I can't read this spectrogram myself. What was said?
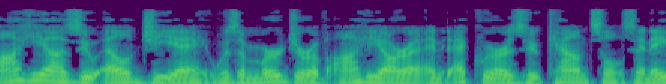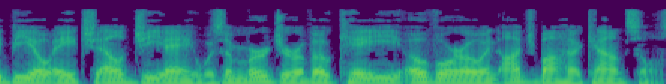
Ahiazu LGA was a merger of Ahiara and Ekwirazu councils and ABOH LGA was a merger of Oke Ovoro and Ajbaha councils.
